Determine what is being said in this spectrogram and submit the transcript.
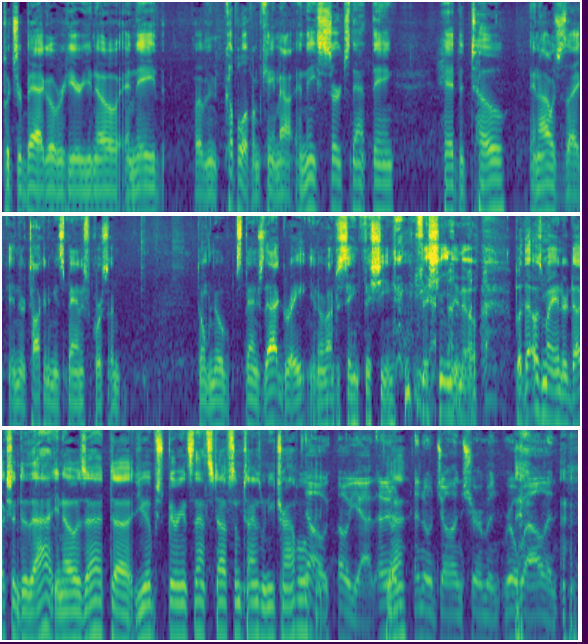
put your bag over here," you know. And they, well, a couple of them came out, and they searched that thing, head to toe. And I was like, and they're talking to me in Spanish. Of course, I'm don't know Spanish that great, you know. I'm just saying fishing, fishing, you know. But that was my introduction to that. You know, is that uh, you experience that stuff sometimes when you travel? No, oh yeah, I know, Yeah? I know John Sherman real well, and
